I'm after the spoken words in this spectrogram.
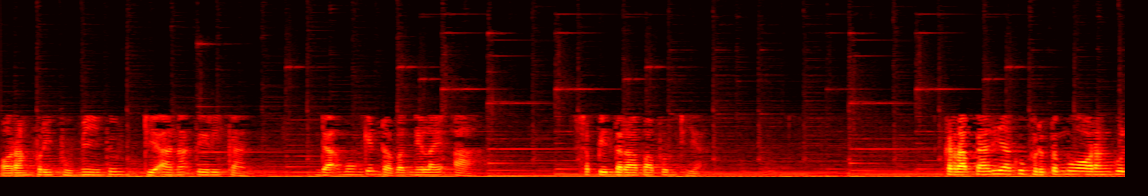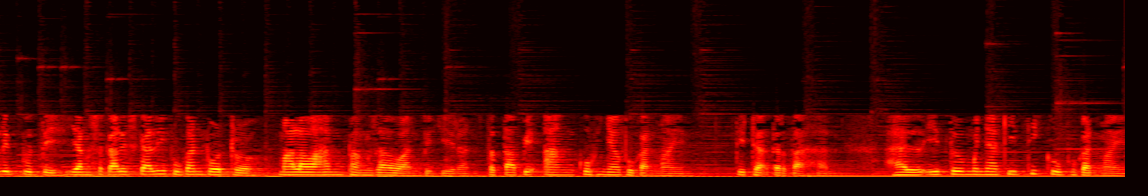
Orang pribumi itu dianaktirikan. Tidak mungkin dapat nilai A. Sepinter apa pun dia. Kerap kali aku bertemu orang kulit putih yang sekali-sekali bukan bodoh, malahan bangsawan pikiran, tetapi angkuhnya bukan main, tidak tertahan. Hal itu menyakitiku bukan main.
